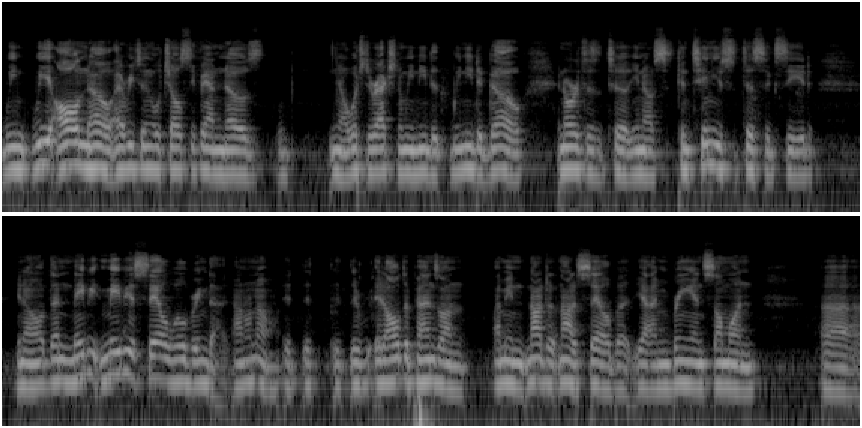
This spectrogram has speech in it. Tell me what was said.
we we all know, every single Chelsea fan knows you know which direction we need to we need to go in order to to you know continue to succeed you know then maybe maybe a sale will bring that. I don't know. It it it, it all depends on i mean not not a sale but yeah i'm bringing in someone uh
